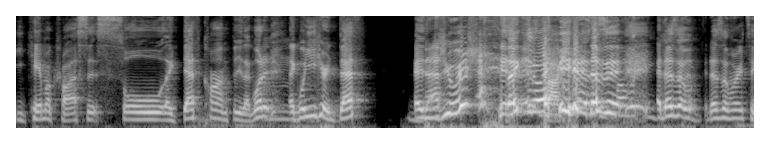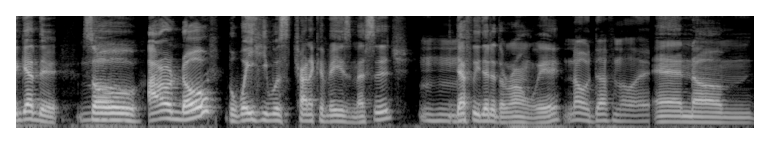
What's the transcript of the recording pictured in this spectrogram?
he came across it so like DEFCON three. Like what? Mm. Like when you hear death and Jewish, like you know what I mean? It doesn't. It doesn't. It doesn't work together. No. So I don't know the way he was trying to convey his message. Mhm. He definitely did it the wrong way. No, definitely. And um,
